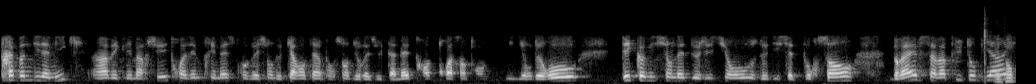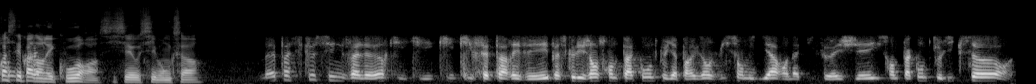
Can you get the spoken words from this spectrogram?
Très bonne dynamique hein, avec les marchés. Troisième trimestre, progression de 41% du résultat net, 30, 330 millions d'euros. Des commissions nettes de gestion hausse de 17%. Bref, ça va plutôt bien. Et pourquoi c'est pas dans les cours si c'est aussi bon que ça? Parce que c'est une valeur qui, qui, qui, fait pas rêver, parce que les gens se rendent pas compte qu'il y a par exemple 800 milliards en actifs ESG, ils se rendent pas compte que l'IXOR,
